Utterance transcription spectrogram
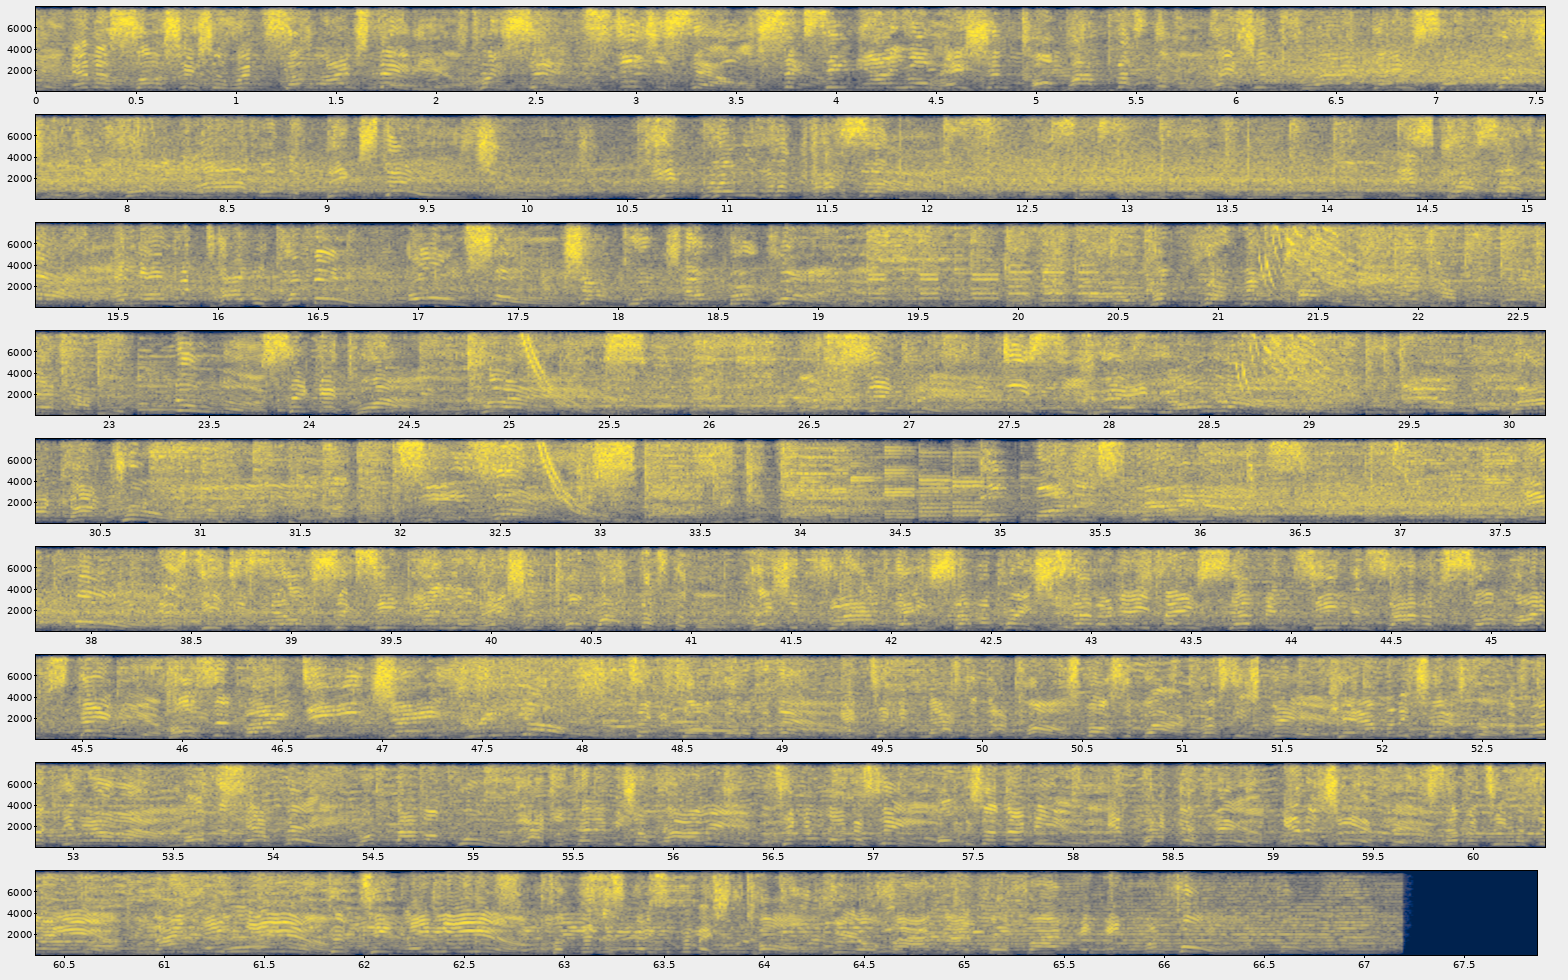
In association with Sun Life Stadium presents Digicel 16th Annual Haitian Compa Festival Haitian Flag Day Celebration performing live on the big stage. Get ready for Casa. It's Casa Live along with Tabou Combo. Also, Djakout number one. Haitian Compa Festival. Haitian Flag Day Celebration. Saturday, May 17th inside of Sun Life Stadium. Hosted by DJ Griot. Tickets are available now at Ticketmaster.com. Sponsored by Prestige Beer, Cam Money Transfer, American Airlines, Mocha Cafe, Rhum Barbancourt, Radio Télévision Caraïbe, Ticket Magazine, Horizon 2000, Impact FM, Energy FM, 1700 AM, 980 AM, 1580 AM. For fitness space information, call 305 945 8814.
